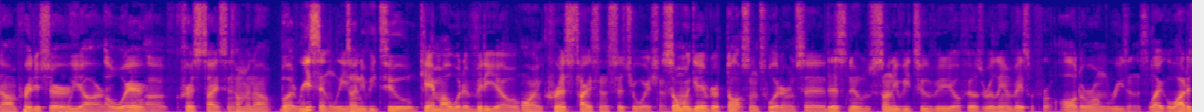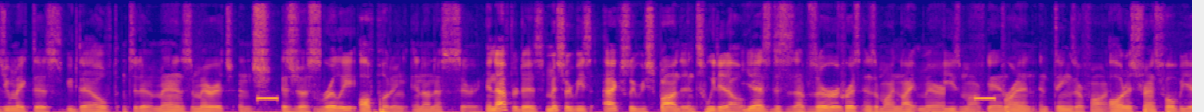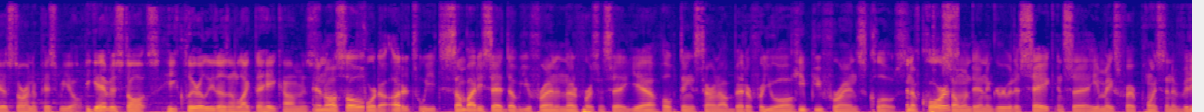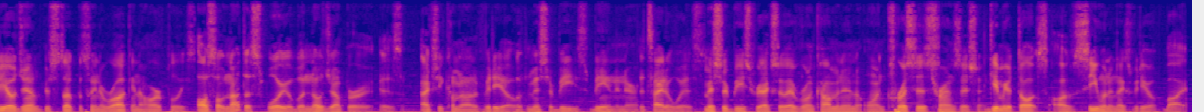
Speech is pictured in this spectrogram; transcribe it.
Now, I'm pretty sure we are aware of Chris Tyson coming out, but recently, Sunny V2 came out with a video on Chris Tyson's situation. Someone gave their thoughts on Twitter and said, This new Sunny V2 video feels really invasive for all the wrong reasons. Like, why did you make this? You delved into the man's marriage and sh- it's just really off putting and unnecessary. And after this, Mr. Beast actually responded and tweeted out, Yes, this is absurd. Chris is my nightmare. He's my friend and things are fine. All this transphobia is starting to piss me off. He gave his thoughts. He clearly doesn't like the hate comments. And also for the other tweets, somebody said W friend, another person said, yeah, hope things turn out better for you all. Keep you friends close. And of course, someone didn't agree with his take and said he makes fair points in the video Jim. You're stuck between a rock and a hard place. Also, not to spoil, but No Jumper is actually coming out of a video with Mr. Beast being in there. The title is Mr. Beast reacts to everyone commenting on Chris's transition. Give me your thoughts. I'll see you in the next video. Bye.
